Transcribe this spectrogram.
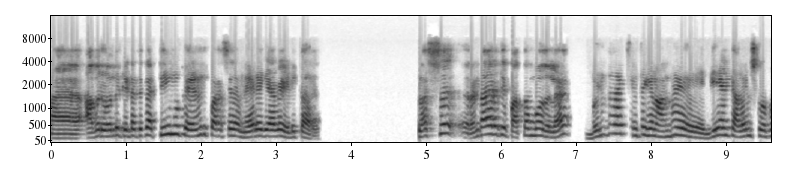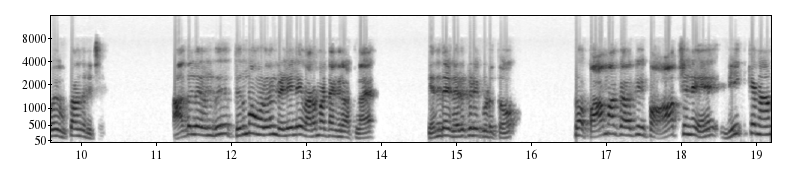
ஆஹ், அவர் வந்து கிட்டத்தட்ட திமுக எதிர்ப்பு அரசியலை நேரடியாவே எடுத்தாரு. பிளஸ் ரெண்டாயிரத்தி பத்தொன்பதுல விடுதலை சிறுத்தைகள் வந்து டிஎன்கே அலைன்ஸ்குள்ள போய் உட்கார்ந்துருச்சு. அதுல இருந்து திருமாவளவன் வெளியிலே வரமாட்டேங்கிறாப்ல எந்த நெருக்கடி கொடுத்தோம். ஸோ பாமகவுக்கு இப்போ ஆப்ஷனே வீக்கனான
